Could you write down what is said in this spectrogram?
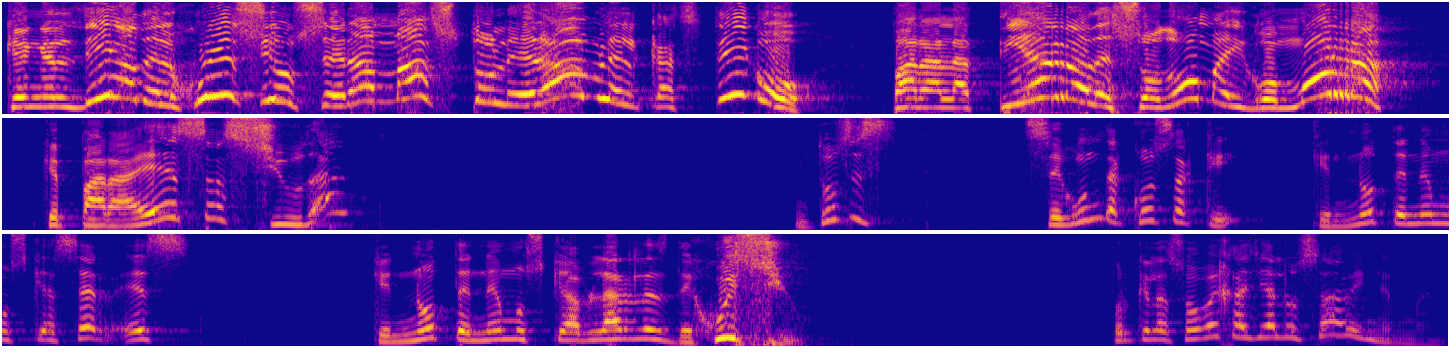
que en el día del juicio será más tolerable el castigo para la tierra de Sodoma y Gomorra que para esa ciudad. Entonces, segunda cosa que, que no tenemos que hacer es que no tenemos que hablarles de juicio. Porque las ovejas ya lo saben, hermano.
